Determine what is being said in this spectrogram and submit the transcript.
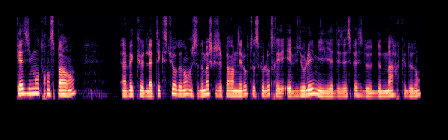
quasiment transparent avec euh, de la texture dedans. C'est dommage que j'ai pas ramené l'autre parce que l'autre est, est violet, mais il y a des espèces de, de marques dedans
